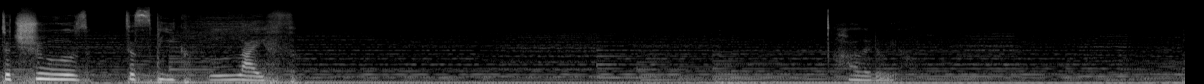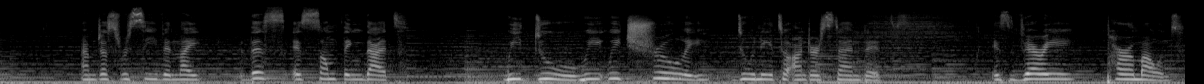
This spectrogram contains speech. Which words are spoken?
to choose to speak life. Hallelujah. I'm just receiving like this is something that we do. We we truly do need to understand it. It's very paramount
